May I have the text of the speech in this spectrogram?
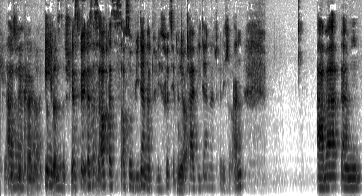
Ich glaube, das will keiner. Ich glaube, das ist das Das, das, ist auch, das ist auch so wieder natürlich. Es fühlt sich aber Ja. total wieder natürlich Ja. an. Aber ähm,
